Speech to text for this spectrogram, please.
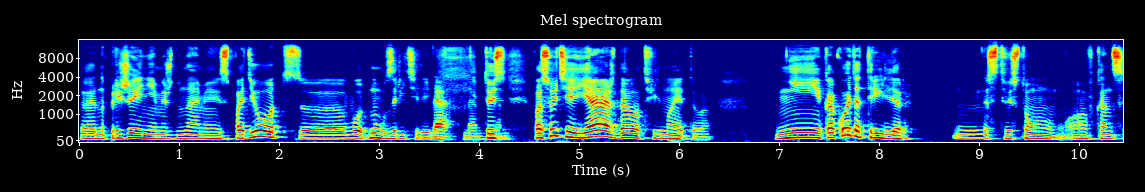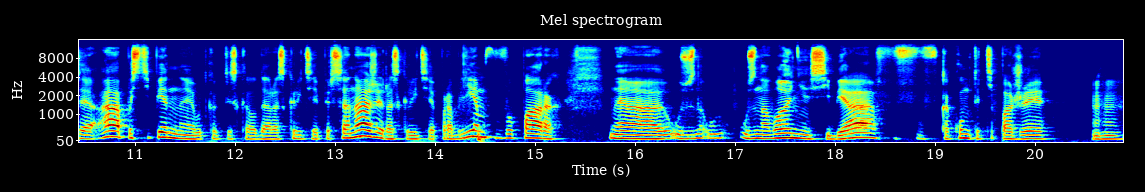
э, напряжение между нами спадет, э, вот, ну, зрителей. Да, да. То есть, по сути, я ждал от фильма этого. Не какой-то триллер с твистом э, в конце, а постепенное, вот как ты сказал, да, раскрытие персонажей, раскрытие проблем в парах, э, узна- узнавание себя в, в каком-то типаже. Мгм.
